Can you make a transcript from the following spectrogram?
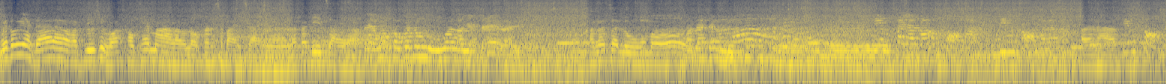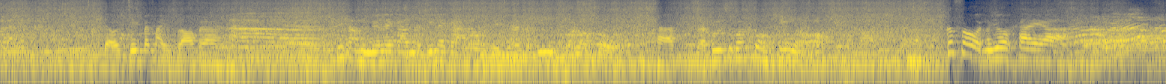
ไม่ต้องอยากได้อะไรหรอกครับรู้สึกว่าเขาแค่มาเราเราก็สบายใจแล้วแล้วก็ดีใจแล้วแสดงว่าเขาก็ต้องรู้ว่าเราอยากได้อะไรเขาน่าจะรู้มั้งเขาน่าจะรู้จิ้มไปแล้วเนาะของอะ จิ้มของไปแล้วอะไรนะครับ จิ้มของไปแล้วเนี่ยเดี๋ยวจิ้มไปใหม่อีกรอบก็ได้อ่าที่ทำถึงในรายการเหมือนที่รายการเรายืนยันกับพี่หนุ่มว่าเราโสดครับ แต่คุณรู้สึกว่าโสดจริงเหรอก็โสดหนูอยู่กับใครอะเอ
